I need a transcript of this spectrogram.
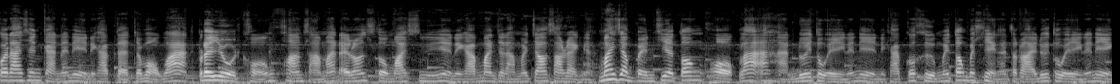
ก็ได้เช่นกันนั่นเองนะครับแต่จะบอกว่าประโยชน์ของความสามารถไอรอนสโตมัชนี้เนี่ยนะครับมันจะทำให้เจ้าซาแรกเนี่ยไม่จำเป็นที่จะต้องออกล่าอาหารด้วยตัวเองนั่นเองนะครับก็คือไม่ต้องไปเสี่ยงอันตรายด้วยตัวเองนั่นเอง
